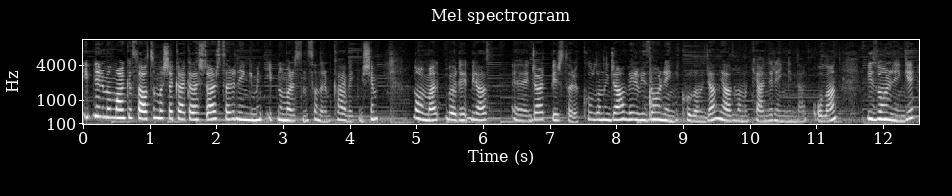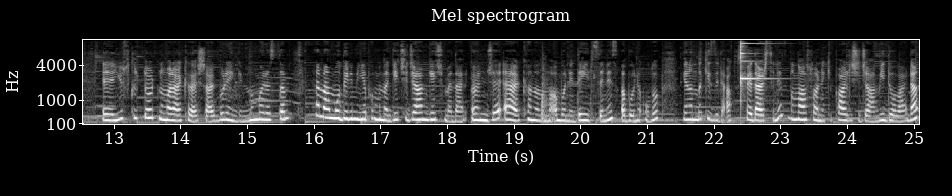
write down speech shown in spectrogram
İplerimin markası Altın Başak arkadaşlar. Sarı rengimin ip numarasını sanırım kaybetmişim. Normal böyle biraz e, cart bir sarı kullanacağım ve vizon rengi kullanacağım. Yazmamın kendi renginden olan vizon rengi. E, 144 numara arkadaşlar bu rengin numarası. Hemen modelimin yapımına geçeceğim. Geçmeden önce eğer kanalıma abone değilseniz abone olup yanındaki zili aktif ederseniz bundan sonraki paylaşacağım videolardan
